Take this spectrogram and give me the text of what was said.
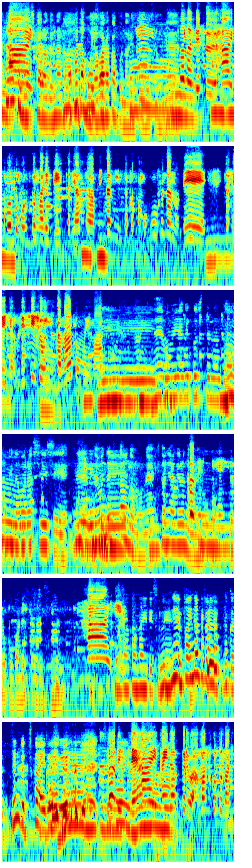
酵素の力でなんかお肌も柔らかくなりそうですよね。そうなんです。はい。酵素も含まれていたり、あとはビタミンだとかも豊富なので、女性には嬉しい商品かなと思います。ね、お土産としてなんか沖縄らしいし、ね、自分で使うのもね、人にあげるのも喜喜ばれそうですね。はい。無駄がないですね。ね、パイナップルなんか全部使える。そうですね。はい。うんパイナップルは余すことなく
